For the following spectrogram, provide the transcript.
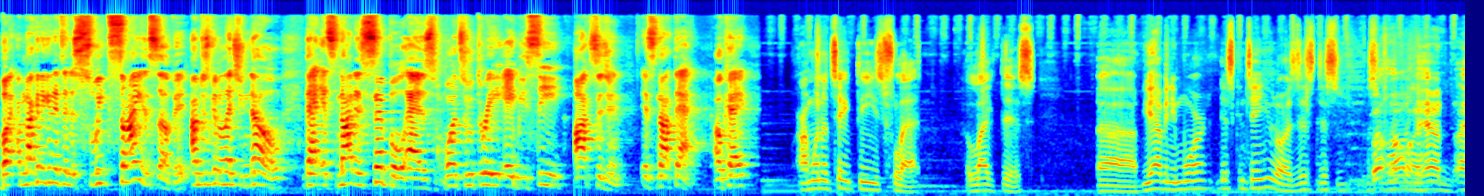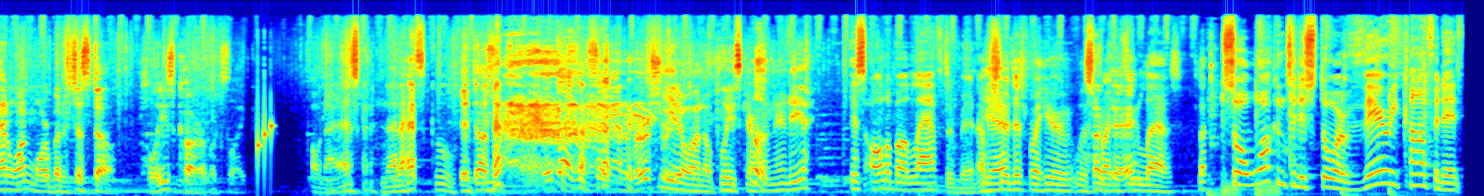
But I'm not gonna get into the sweet science of it. I'm just gonna let you know that it's not as simple as one, two, three, ABC, oxygen. It's not that, okay? I'm gonna take these flat, like this. Uh, you have any more discontinued, or is this this? this Well, oh, I had I had one more, but it's just a police car. It looks like. Oh, now that's now that's cool. It doesn't. it doesn't say anniversary. You don't want no police car on there, do you? It's all about laughter, man. I'm Yeah. sure this right here will strike a few laughs. So I walk into the store very confident,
